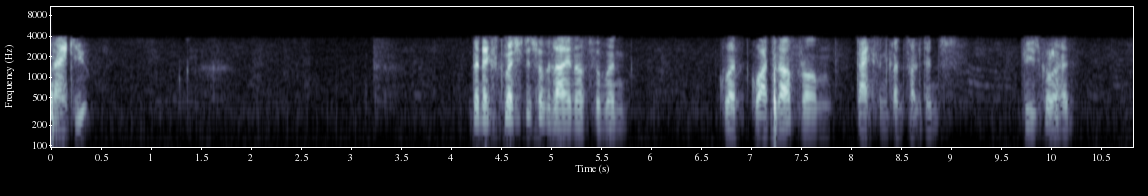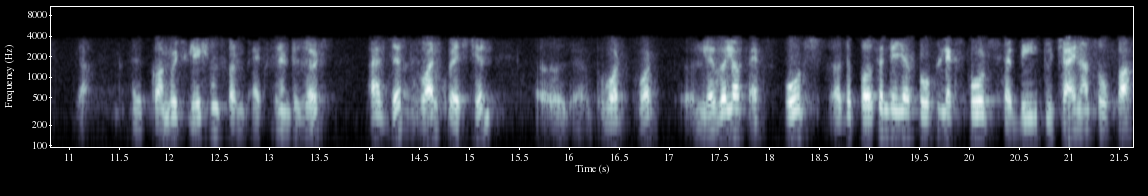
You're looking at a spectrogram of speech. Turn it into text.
Thank you. The next question is from the line of Suman Quatra from Tax and Consultants. Please go ahead. Yeah. Uh, congratulations for excellent results. I have just one question. Uh, what what level of exports, uh, the percentage of total exports have been to China so far?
